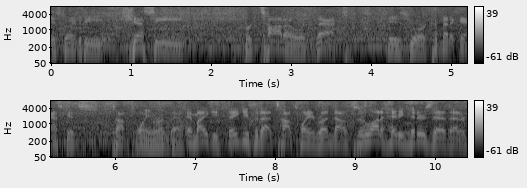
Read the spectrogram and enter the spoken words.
is going to be Jesse Furtado, and that is your Cometic Gaskets top 20 rundown. And Mikey, thank you for that top 20 rundown because there's a lot of heavy hitters there that are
